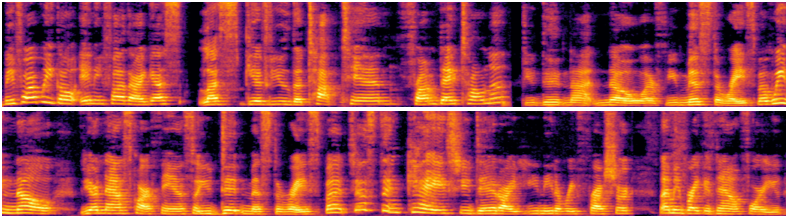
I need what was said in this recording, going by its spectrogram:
Before we go any further, I guess let's give you the top 10 from Daytona. If you did not know or if you missed the race, but we know you're NASCAR fan, so you did miss the race. But just in case you did or you need a refresher, let me break it down for you.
